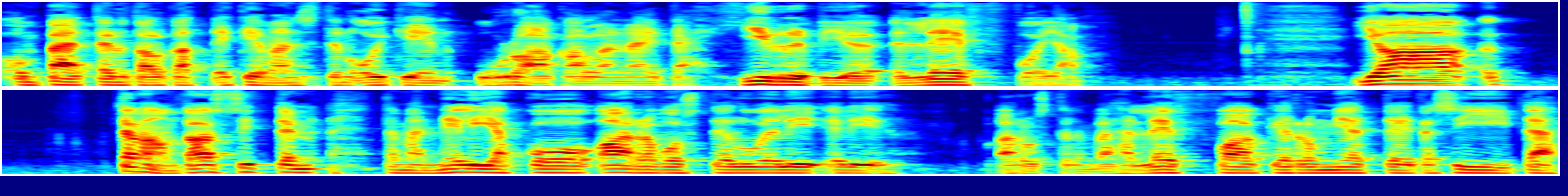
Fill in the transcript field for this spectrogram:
on päättänyt alkaa tekemään sitten oikein urakalla näitä hirviöleffoja. Ja tämä on taas sitten tämä 4K-arvostelu, eli, eli arvostelen vähän leffaa, kerron mietteitä siitä.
